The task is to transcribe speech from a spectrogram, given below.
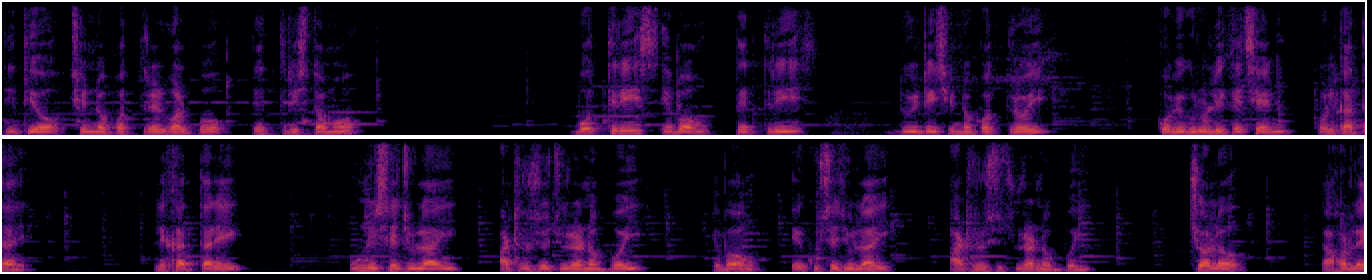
দ্বিতীয় ছিন্নপত্রের গল্প তেত্রিশতম। বত্রিশ এবং তেত্রিশ দুইটি ছিন্নপত্রই কবিগুরু লিখেছেন কলকাতায়। লেখার তারিখ উনিশে জুলাই আঠেরোশো চুরানব্বই এবং একুশে জুলাই আঠেরোশো চুরানব্বই। চলো তাহলে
